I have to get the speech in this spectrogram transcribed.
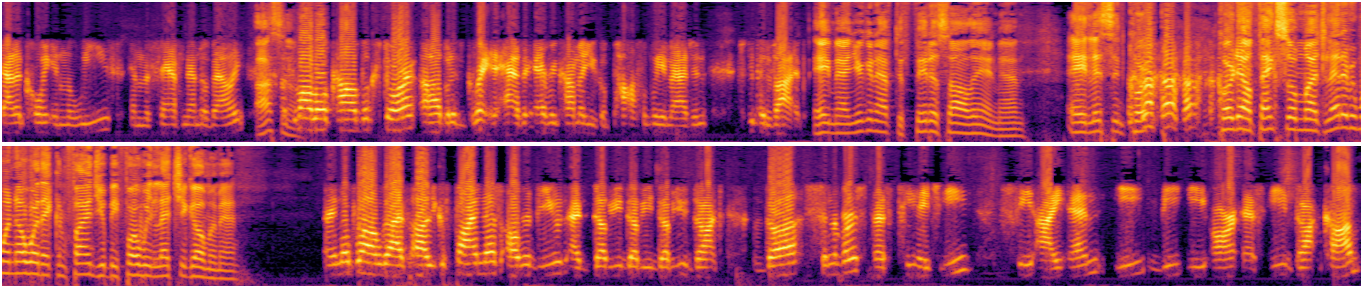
Saticoy and Louise in the San Fernando Valley. Awesome. A small little comic book store, uh, but it's great. It has every comic you could possibly imagine. It's a good vibe. Hey man, you're gonna have to fit us all in, man. Hey, listen, Cord- Cordell, thanks so much. Let everyone know where they can find you before we let you go, my man. Hey, no problem, guys. Uh, you can find us, our reviews, at www.thecineverse, that's T-H-E-C-I-N-E-V-E-R-S-E dot com.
